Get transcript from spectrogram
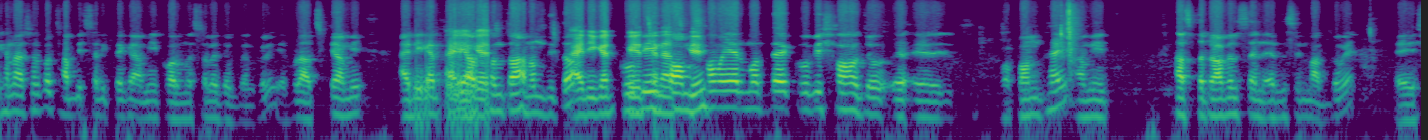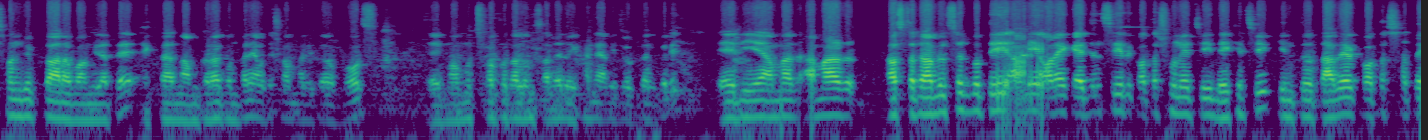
এখানে আসার পর ছাব্বিশ তারিখ থেকে আমি কর্মস্থলে যোগদান করি। এরপর আজকে আমি আইডি কার্ড পেয়ে অত্যন্ত আনন্দিত। আইডি কার্ড কম সময়ের মধ্যে খুবই সহজ পন্থায় আমি আস্থা ট্রাভেলস এন্ড এজেন্সির মাধ্যমে এই সংযুক্ত আরব আমিরাতে একটা নামকরা কোম্পানি আমাদের সম্মানিত বস এই মোহাম্মদ শফত আলম সালের এখানে আমি যোগদান করি। এ নিয়ে আমার আমার আস্থা ট্রাভেলস এর প্রতি আমি অনেক এজেন্সির কথা শুনেছি দেখেছি কিন্তু তাদের কথার সাথে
